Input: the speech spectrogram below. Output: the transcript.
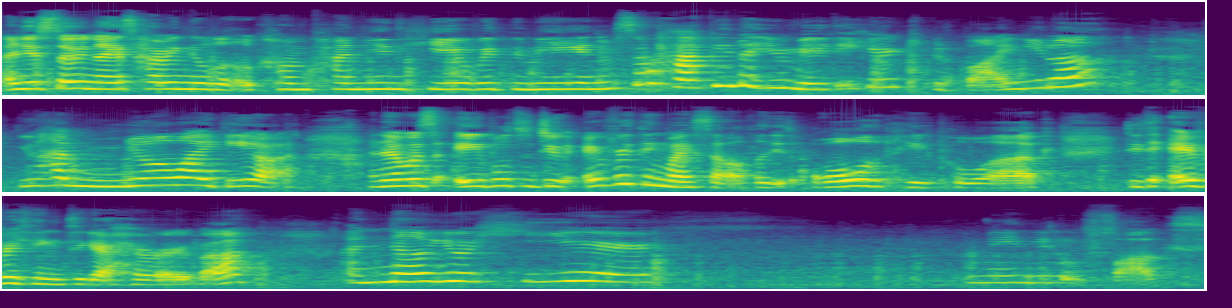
And it's so nice having a little companion here with me. And I'm so happy that you made it here. Goodbye, Mila. You have no idea. And I was able to do everything myself. I did all the paperwork, did everything to get her over. And now you're here. My little fox.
